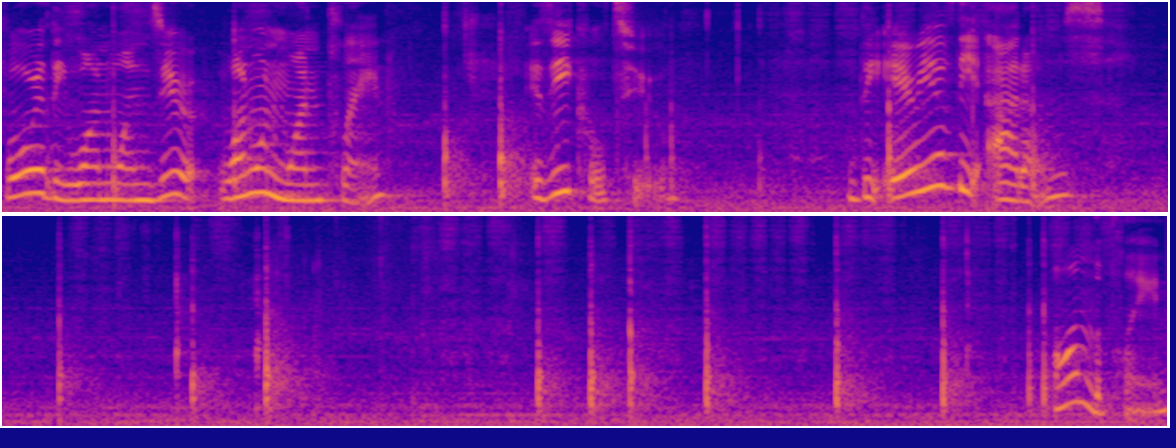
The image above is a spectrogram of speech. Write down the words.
for the 110, 111 plane is equal to the area of the atoms on the plane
